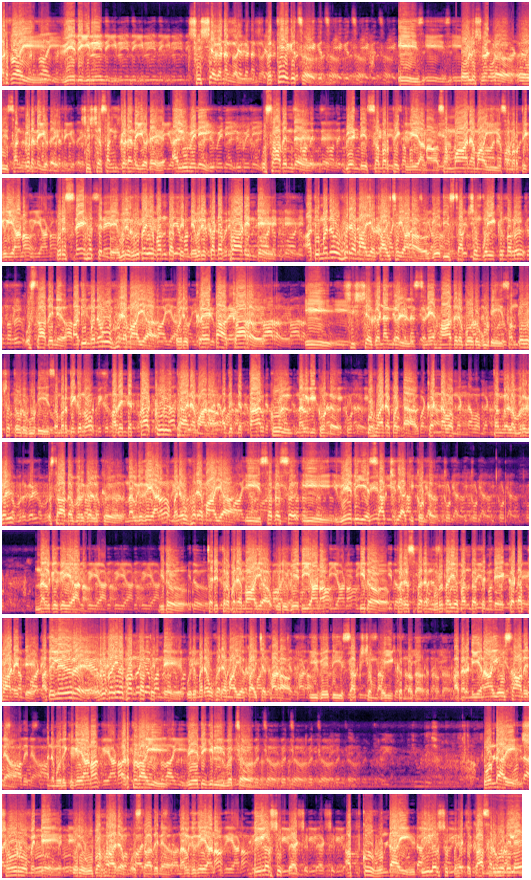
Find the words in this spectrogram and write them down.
അടുത്തതായി വേദിയിൽ ശിഷ്യഗണങ്ങൾ. പ്രത്യേകിച്ച് ഈ ഓൾഡ് സ്റ്റുഡന്റ് ഈ സംഘടനയുടെ ശിഷ്യ സംഘടനയുടെ അലുമിനി ഉസാദിന്റെ വേണ്ടി സമർപ്പിക്കുകയാണ് സമ്മാനമായി സമർപ്പിക്കുകയാണ്. ഒരു സ്നേഹത്തിന്റെ ഒരു ഹൃദയബന്ധത്തിന്റെ ഒരു കടപ്പാടിന്റെ അതിമനോഹരമായ കാഴ്ചയാണ് വേദി സാക്ഷ്യം വഹിക്കുന്നത്. ഉസ്താദിന് അതിമനോഹരമായ ഒരു ക്രേട്ട ഈ ശിഷ്യഗണങ്ങൾ സ്നേഹാദരവോടുകൂടി സന്തോഷത്തോടുകൂടി സമർപ്പിക്കുന്നു. അതിന്റെ താക്കോൽ ദാനമാണ്. അതിന്റെ താക്കോൽ നൽകിക്കൊണ്ട് ബഹുമാനപ്പെട്ട കണ്ണവം തങ്ങൾ അവറുകൾ ഉസ്താദ് അവറുകൾക്ക് നൽകുകയാണ്. മനോഹരമായ ഈ സദസ് ഈ വേദിയെ സാക്ഷിയാക്കിക്കൊണ്ട് നൽകുകയാണ്. ഇത് ചരിത്രപരമായ ഒരു വേദിയാണ്. ഇത് പരസ്പരം ഹൃദയബന്ധത്തിന്റെ കടപ്പാടിന്റെ അതിലേറെ ഹൃദയബന്ധത്തിന്റെ ഒരു മനോഹരമായ കാഴ്ച കാണാം ഈ വേദി സാക്ഷ്യം വഹിക്കുന്നത് ആദരണീയനായ ഉസാദിന് അനുമോദിക്കുകയാണ്. അടുത്തതായി വേദിയിൽ വെച്ച് ഉണ്ടായി ഷോറൂമിന്റെ ഒരു ഉപഹാരം ഉസ്താദിന് നൽകുകയാണ്. ഡീലർഷിപ്പ് ഹെഡ് അപ്കോ ഉണ്ടായി ഡീലർഷിപ്പ് ഹെഡ് കാസർഗോഡിലെ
